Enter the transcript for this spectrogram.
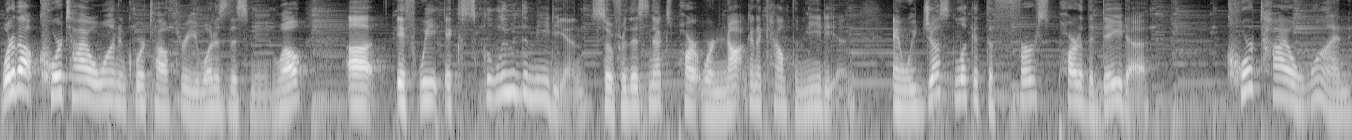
what about quartile 1 and quartile 3? What does this mean? Well, uh, if we exclude the median, so for this next part we're not going to count the median, and we just look at the first part of the data, quartile 1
